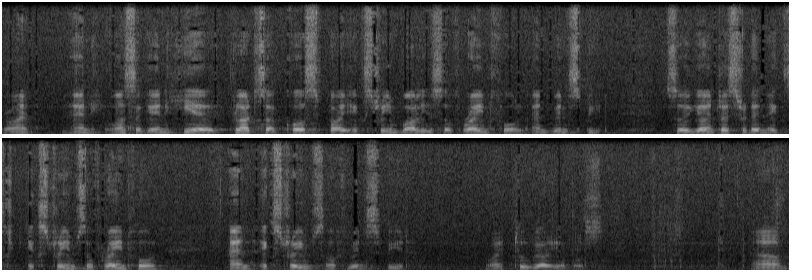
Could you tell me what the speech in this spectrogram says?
Right? And once again, here floods are caused by extreme values of rainfall and wind speed. So you're interested in ex extremes of rainfall and extremes of wind speed, right? Two variables. Um,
